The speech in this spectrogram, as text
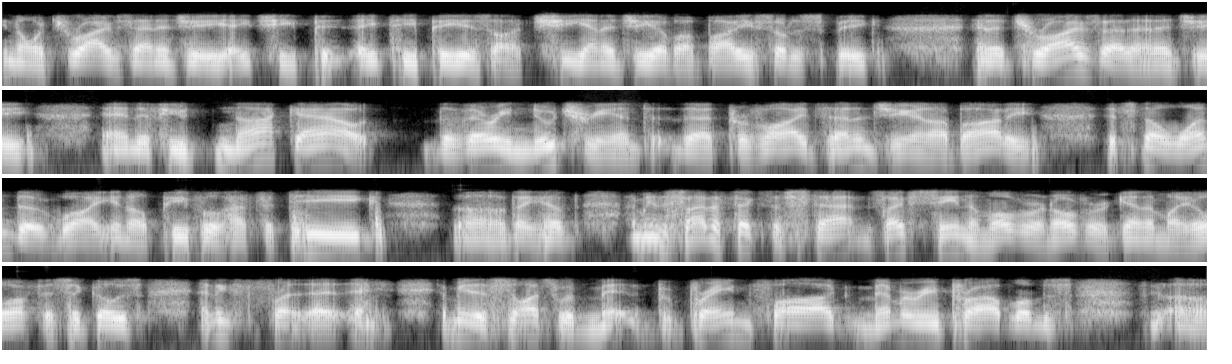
You know, it drives energy. ATP is our chi energy of our body, so to speak. And it drives that energy. And if you knock out the very nutrient that provides energy in our body. It's no wonder why you know people have fatigue. Uh, they have, I mean, the side effects of statins. I've seen them over and over again in my office. It goes, I think, I mean, it starts with brain fog, memory problems, uh,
